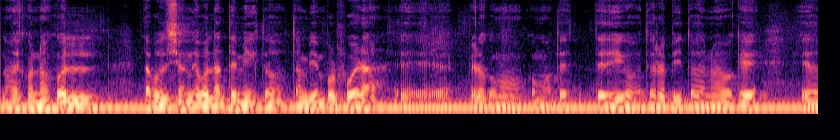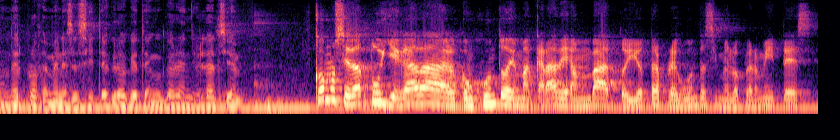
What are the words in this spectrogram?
no desconozco el la posición de volante mixto también por fuera, eh, pero como, como te, digo, te repito de nuevo que eh, donde el profe me necesite creo que tengo que rendirle al 100. ¿Cómo se da tu llegada al conjunto de Macará de Ambato? Y otra pregunta, si me lo permites,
